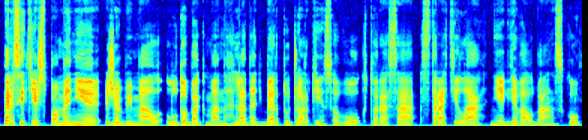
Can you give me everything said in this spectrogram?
Percy tiež spomenie, že by mal Ludo Bagman hľadať Bertu Jorkinsovú, ktorá sa stratila niekde v Albánsku.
